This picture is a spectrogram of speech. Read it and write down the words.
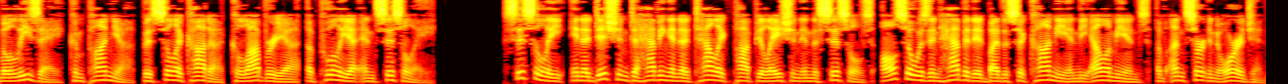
Molise, Campania, Basilicata, Calabria, Apulia and Sicily. Sicily, in addition to having an Italic population in the Sicels, also was inhabited by the Sicani and the Elymians, of uncertain origin.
